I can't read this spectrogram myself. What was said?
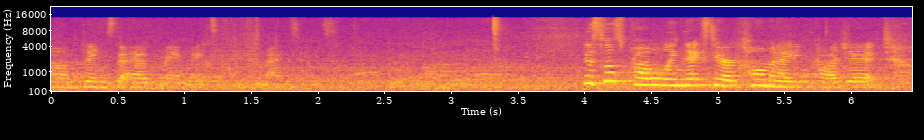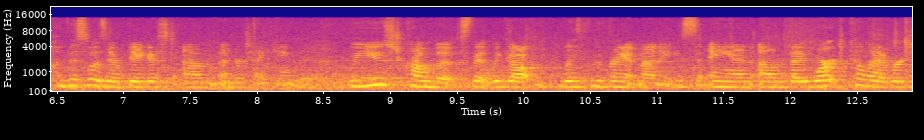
um, things that had man-made sounds in the magazines. This was probably next year a culminating project. This was their biggest um, undertaking. We used Chromebooks that we got with the grant monies, and um, they worked collaborat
